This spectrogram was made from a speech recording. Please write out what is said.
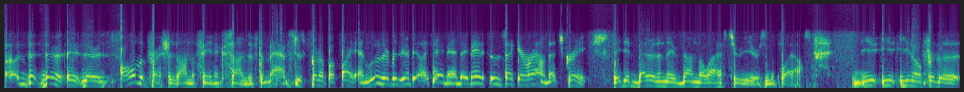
Uh, th- there, there's all the pressures on the Phoenix Suns. If the Mavs just put up a fight and lose, everybody's going to be like, "Hey, man, they made it to the second round. That's great. They did better than they've done the last two years in the playoffs." You, you, you know, for the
